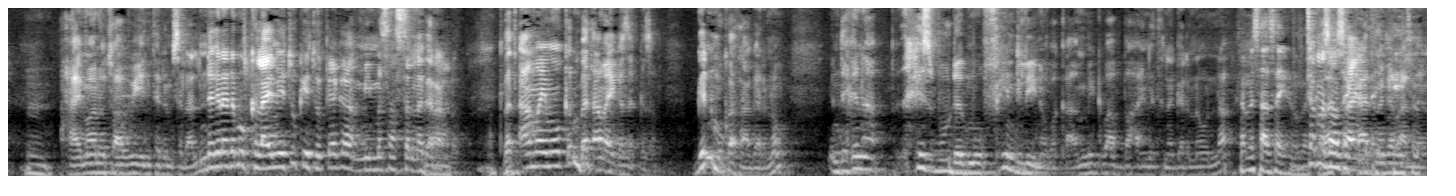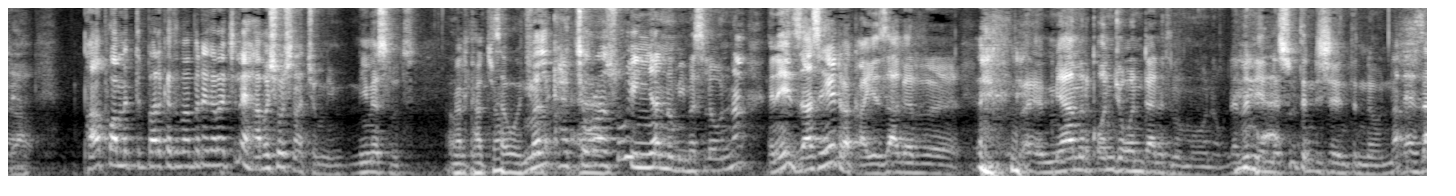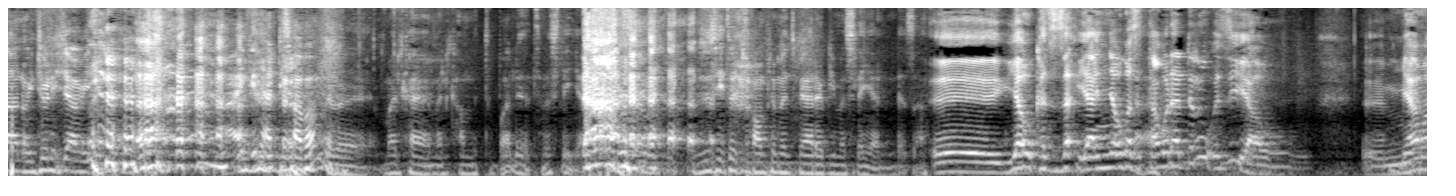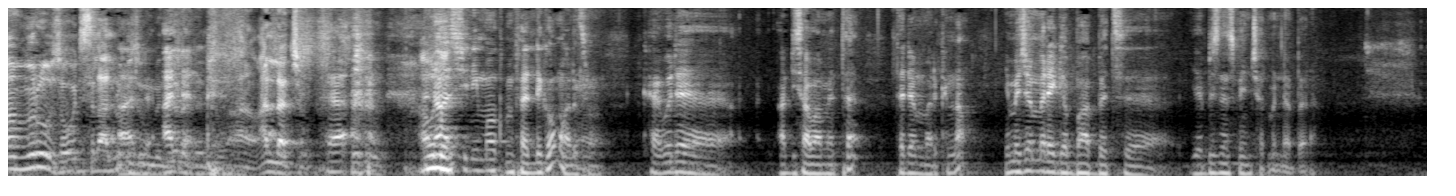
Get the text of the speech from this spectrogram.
ሃይማኖታዊ እንትንም ስላለ። እንደገና ደግሞ climate ኡ ከኢትዮጵያ ጋር የሚመሳሰል ነገር አለው። በጣም አይሞቅም በጣም አይቀዘቅዝም። ግን ሙቀት ሀገር ነው። እንደገና ህዝቡ ደግሞ friendly ነው። በቃ የሚግባባ አይነት ነገር ነው እና ተመሳሳይ ነው ተመሳሳይ አይነት ነገር አለ። ፓፑዋ የምትባል ከተማ በነገራችን ላይ ሀበሾች ናቸው የሚ- የሚመስሉት መልካቸው? ሰዎቹ መልካቸው ራሱ የእኛን ነው የሚመስለው እና እኔ እዛ ስሄድ በቃ የዛ ሀገር የሚያምር ቆንጆ ወንድ አይነት ነው የምሆነው። ለምን የእነሱ ትንሽ እንትን ነው እና ለዛ ነው ኢንዶኔዥያ ግን አዲስ አበባም መልካ መልካም የምትባል ትመስለኛል። ብዙ ሴቶች compliment የሚያደርጉ ይመስለኛል እንደዛ። ያው ከዛ ያኛው ጋር ስታወዳድረው እዚህ ያው የሚያማምሩ ሰዎች ስላሉ ብዙ አላቸው አሁን- እና እሺ እኔ ማወቅ የምፈልገው ማለት ነው ከ- ወደ አዲስ አበባ መጥተህ ተደመርክና የመጀመሪያ የገባበት የ business venture ምን ነበረ?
